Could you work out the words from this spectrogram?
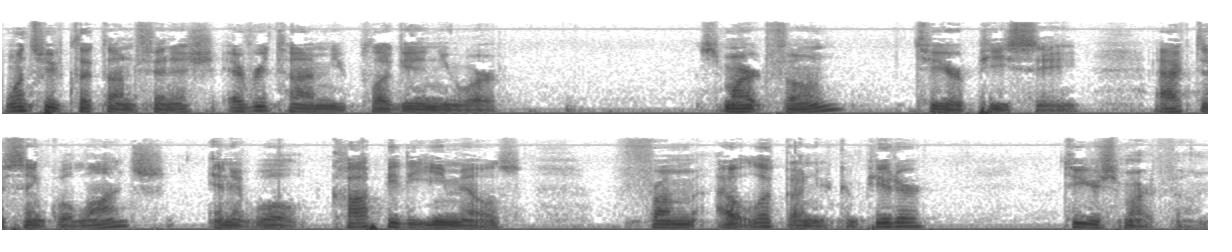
Once we've clicked on Finish, every time you plug in your smartphone to your PC, ActiveSync will launch and it will copy the emails from Outlook on your computer to your smartphone.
